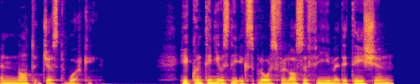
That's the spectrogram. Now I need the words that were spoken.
and not just working. He continuously explores philosophy, meditation,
